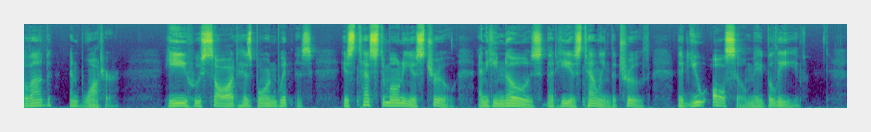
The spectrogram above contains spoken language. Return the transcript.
blood and water. He who saw it has borne witness. His testimony is true, and he knows that he is telling the truth, that you also may believe.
